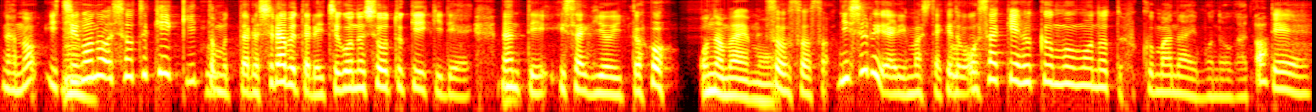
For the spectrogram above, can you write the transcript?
なの？いちごのショートケーキ、と思ったら調べたらいちごのショートケーキでなんて潔いと。お名前も。そうそうそう。2種類ありましたけど、お酒含むものと含まないものがあって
